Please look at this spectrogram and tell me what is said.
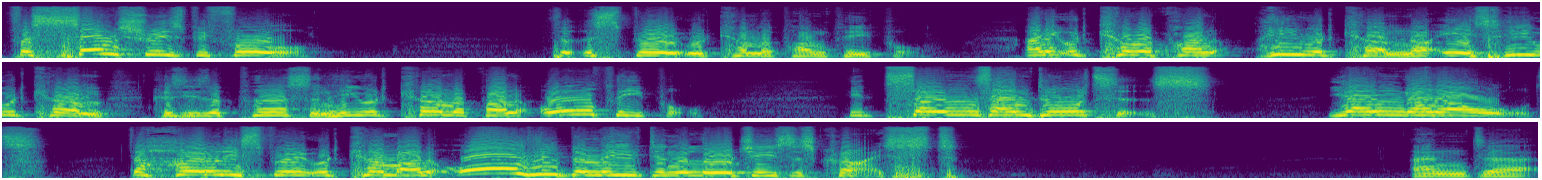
for centuries before that the Spirit would come upon people. And it would come upon, he would come, not it, he would come because he's a person. He would come upon all people, sons and daughters, young and old The Holy Spirit would come on all who believed in the Lord Jesus Christ. And, uh,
